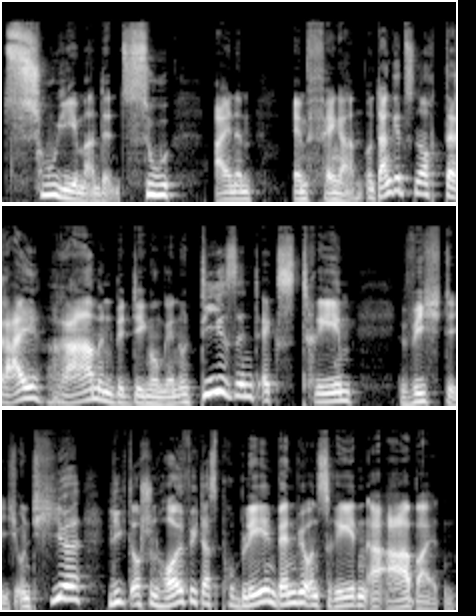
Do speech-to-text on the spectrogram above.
zu jemanden, zu einem Empfänger. Und dann gibt es noch drei Rahmenbedingungen und die sind extrem wichtig. Und hier liegt auch schon häufig das Problem, wenn wir uns Reden erarbeiten.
